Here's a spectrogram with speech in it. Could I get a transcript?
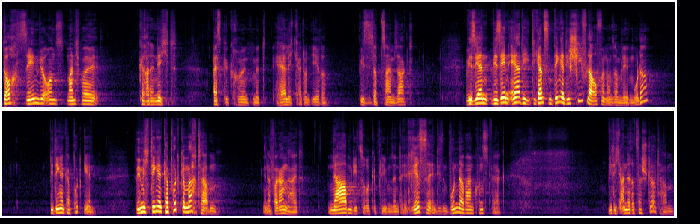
doch sehen wir uns manchmal gerade nicht als gekrönt mit Herrlichkeit und Ehre, wie dieser Psalm sagt. Wir sehen, wir sehen eher die, die ganzen Dinge, die schieflaufen in unserem Leben, oder? Wie Dinge kaputt gehen. Wie mich Dinge kaputt gemacht haben in der Vergangenheit. Narben, die zurückgeblieben sind. Risse in diesem wunderbaren Kunstwerk. Wie dich andere zerstört haben.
